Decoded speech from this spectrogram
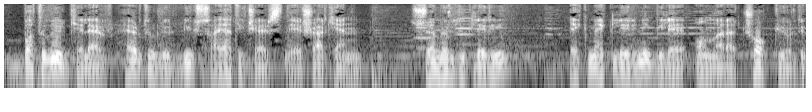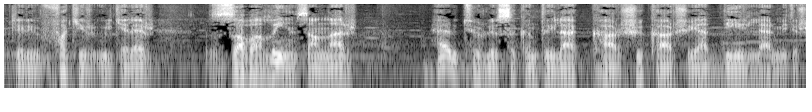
Batılı ülkeler her türlü lüks hayat içerisinde yaşarken sömürdükleri, ekmeklerini bile onlara çok gördükleri fakir ülkeler, zavallı insanlar her türlü sıkıntıyla karşı karşıya değiller midir?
